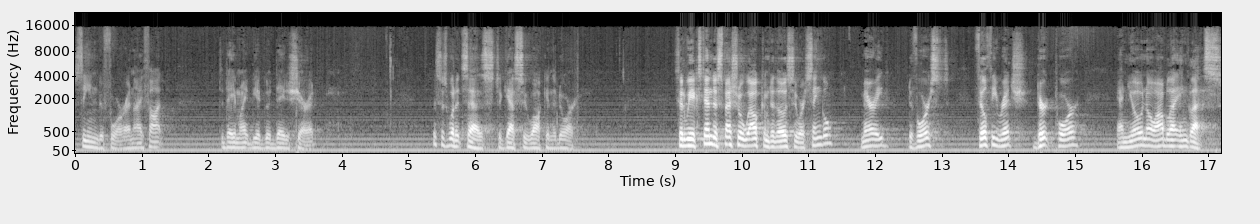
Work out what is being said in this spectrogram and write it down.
seen before. And I thought today might be a good day to share it. This is what it says to guests who walk in the door. It said, We extend a special welcome to those who are single, married, divorced, filthy rich, dirt poor, and yo no habla inglés.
